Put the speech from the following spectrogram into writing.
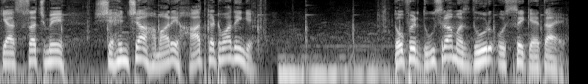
क्या सच में शहनशाह हमारे हाथ कटवा देंगे? तो फिर दूसरा मजदूर उससे कहता है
